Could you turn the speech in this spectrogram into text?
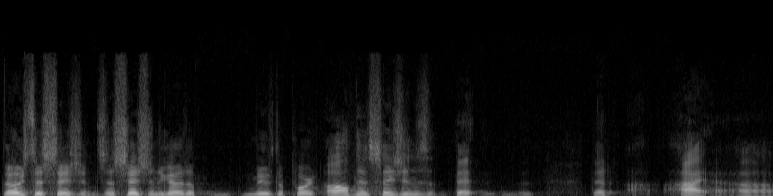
Those decisions, decision to go to move the port, all decisions that that I uh,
